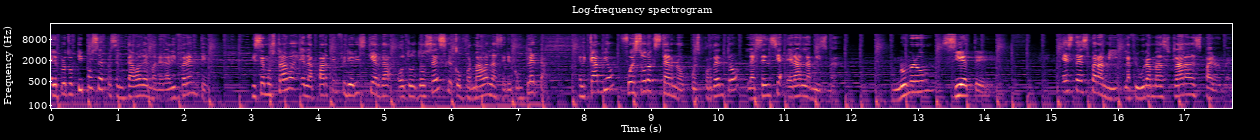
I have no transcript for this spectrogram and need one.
El prototipo se presentaba de manera diferente, y se mostraba en la parte inferior izquierda otros dos sets que conformaban la serie completa, el cambio fue solo externo, pues por dentro la esencia era la misma. Número 7 Esta es para mí la figura más rara de Spider-Man.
